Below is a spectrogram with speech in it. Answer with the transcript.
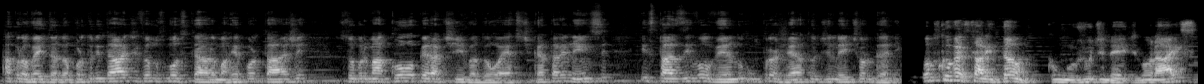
Aproveitando a oportunidade, vamos mostrar uma reportagem sobre uma cooperativa do Oeste Catarinense que está desenvolvendo um projeto de leite orgânico. Vamos conversar então com o Judinei de Moraes,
